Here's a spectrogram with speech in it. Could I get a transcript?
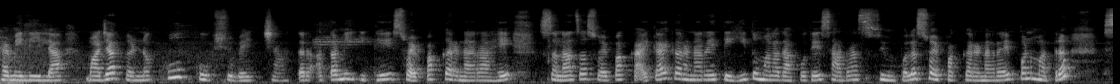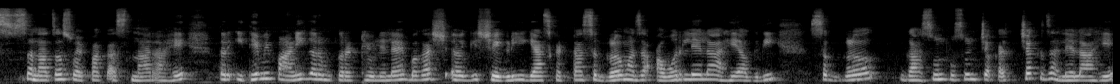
फॅमिलीला माझ्याकडनं खूप खूप शुभेच्छा. तर आता मी इथे स्वयंपाक करणार आहे. सणाचा स्वयंपाक काय काय करणार आहे तेही तुम्हाला दाखवते. साधा सिम्पलच स्वयंपाक करणार आहे. पण मात्र सणाचा स्वयंपाक असणार आहे. तर इथे मी पाणी गरम करत ठेवलेलं आहे. बघा श शेगडी गॅस कट्टा सगळं माझं आवरलेलं आहे अगदी. सगळं घासून पुसून चकाचक झालेलं आहे.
